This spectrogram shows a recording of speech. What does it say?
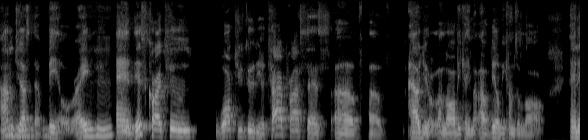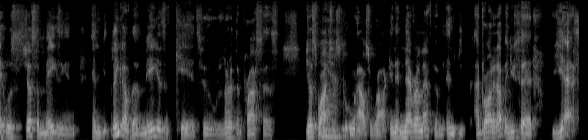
I'm mm-hmm. just a bill, right? Mm-hmm. And this cartoon walked you through the entire process of of how your a law became how a bill becomes a law, and it was just amazing. And and think of the millions of kids who learned the process just watching yeah. Schoolhouse Rock, and it never left them. And I brought it up, and you said, "Yes,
